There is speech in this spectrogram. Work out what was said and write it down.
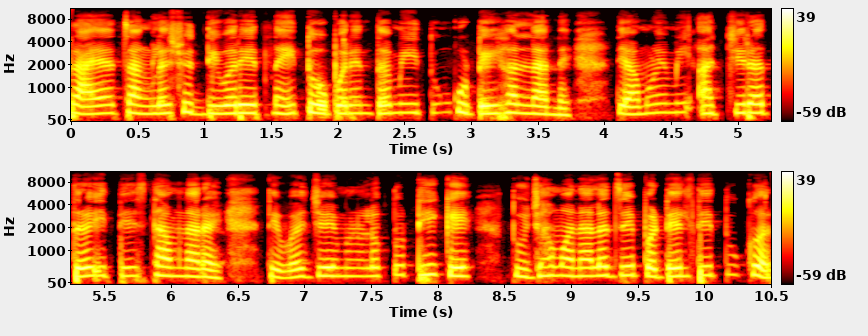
राया चांगल्या शुद्धीवर येत नाही तोपर्यंत मी इथून कुठेही हलणार नाही. त्यामुळे मी आजची रात्र इथेच थांबणार आहे. तेव्हा जय म्हणू लागतो ठीक आहे. तुझ्या मनाला जे पटेल ते तू कर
